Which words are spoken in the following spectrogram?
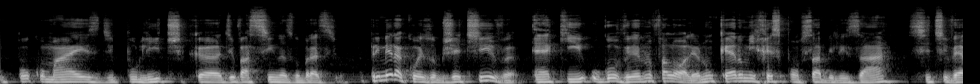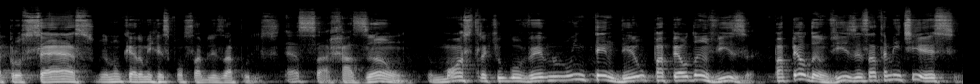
um pouco mais de política de vacinas no Brasil. A primeira coisa objetiva é que o governo falou: olha, eu não quero me responsabilizar se tiver processo, eu não quero me responsabilizar por isso. Essa razão mostra que o governo não entendeu o papel da Anvisa. O papel da Anvisa é exatamente esse:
